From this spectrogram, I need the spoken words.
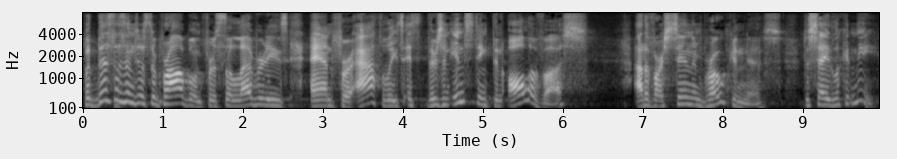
But this isn't just a problem for celebrities and for athletes. It's, there's an instinct in all of us, out of our sin and brokenness, to say, Look at me.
